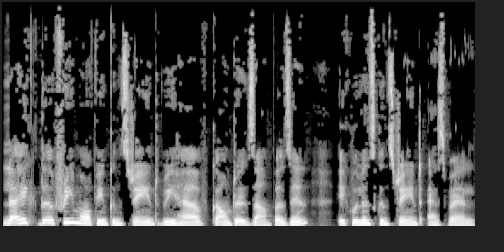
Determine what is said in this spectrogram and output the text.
Like the free morpheme constraint, we have counterexamples in equivalence constraint as well.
